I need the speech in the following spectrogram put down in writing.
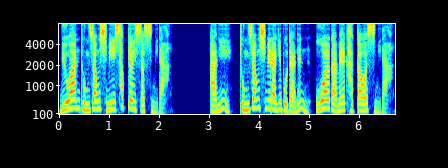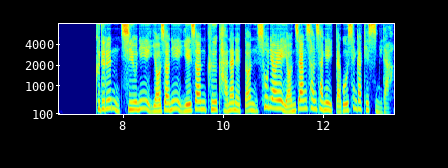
묘한 동정심이 섞여 있었습니다. 아니, 동정심이라기보다는 우월감에 가까웠습니다. 그들은 지훈이 여전히 예전 그 가난했던 소녀의 연장선상에 있다고 생각했습니다.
